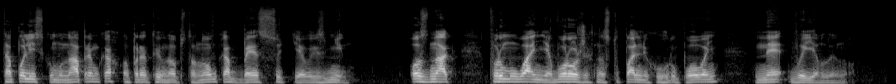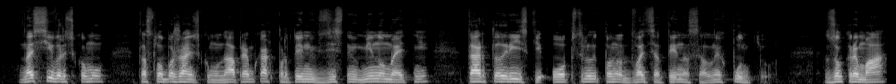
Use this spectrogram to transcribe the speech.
та Поліському напрямках оперативна обстановка без суттєвих змін. Ознак формування ворожих наступальних угруповань не виявлено. На Сіверському та Слобожанському напрямках противник здійснив мінометні та артилерійські обстріли понад 20 населених пунктів. Зокрема,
